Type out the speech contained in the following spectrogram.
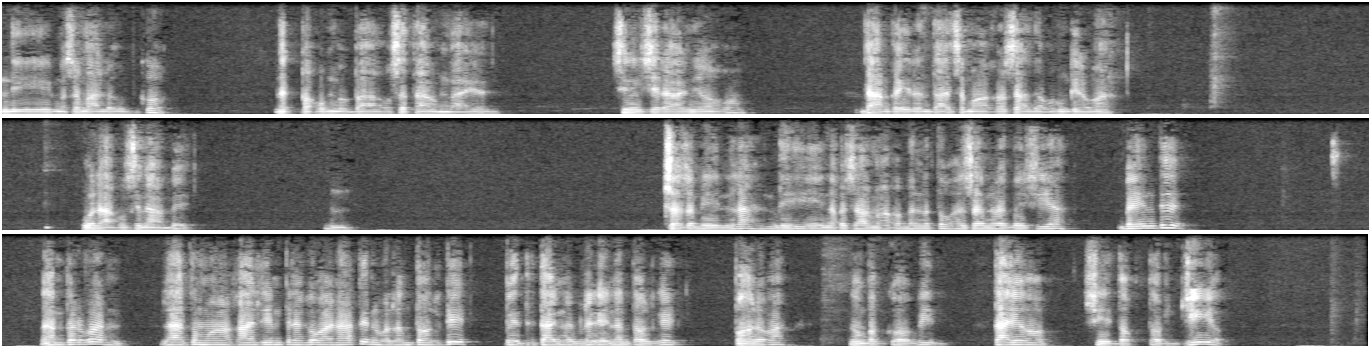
Hindi masama loob ko. Nagpakumbaba ako sa taong bayan. Sinisiraan niyo ako. Daan kayo ng daan sa mga kasada kong ginawa. Wala akong sinabi. Hmm. Sasabihin nila, hindi nakasama ka ba na to sa Nueva Ecija? Ba hindi. Number one, lahat ng mga kalim pinagawa natin, walang toll gate. Pwede tayong naglagay ng toll gate. Pangalawa, nung mag-COVID, tayo, si Dr. Gio,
